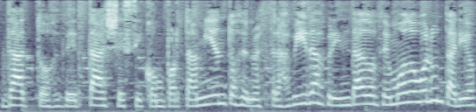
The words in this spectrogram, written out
datos, detalles y comportamientos de nuestras vidas brindados de modo voluntario,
